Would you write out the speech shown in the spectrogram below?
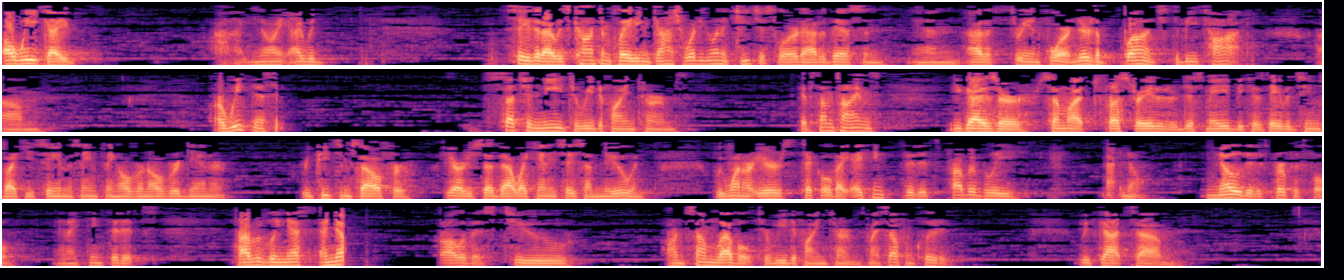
all week, I, uh, you know, I, I would say that I was contemplating, gosh, what do you want to teach us, Lord, out of this and and out of three and four? And there's a bunch to be taught. Um, our weakness is such a need to redefine terms. If sometimes you guys are somewhat frustrated or dismayed because David seems like he's saying the same thing over and over again or repeats himself or if he already said that, why can't he say something new? And we want our ears tickled. I, I think that it's probably, no, know that it's purposeful. And I think that it's probably necessary, I know for all of us to, on some level, to redefine terms, myself included. We've got, um,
